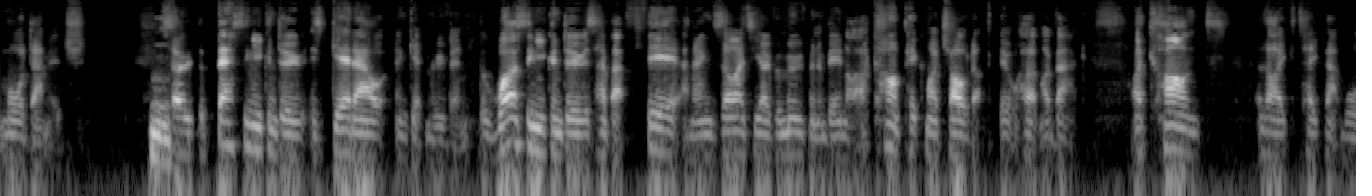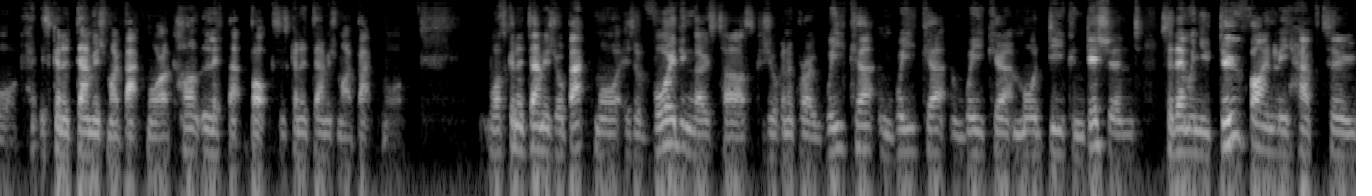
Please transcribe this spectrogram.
more damage. Hmm. So the best thing you can do is get out and get moving. The worst thing you can do is have that fear and anxiety over movement and being like, I can't pick my child up; it will hurt my back. I can't like take that walk; it's going to damage my back more. I can't lift that box; it's going to damage my back more. What's going to damage your back more is avoiding those tasks because you're going to grow weaker and weaker and weaker and more deconditioned. So then, when you do finally have to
